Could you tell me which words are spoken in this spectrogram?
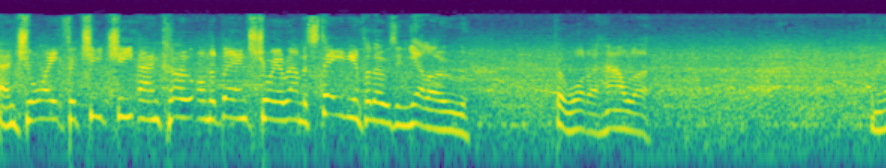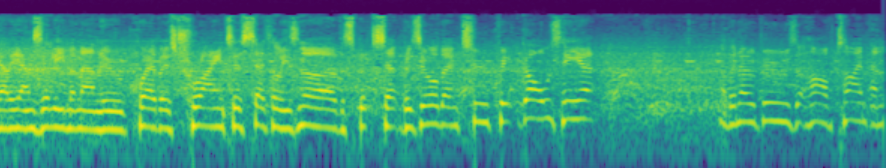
And joy for Tite and co on the bench. Joy around the stadium for those in yellow. But what a howler. The Alianza Lima man who Cueva is trying to settle his nerves, but set Brazil then two quick goals here. There'll be no boos at half time. And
